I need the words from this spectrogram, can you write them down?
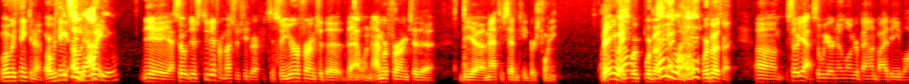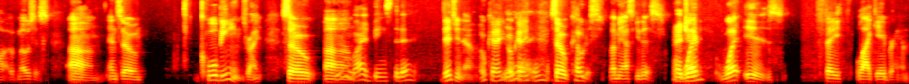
What are we thinking of? Are we thinking? It's oh, Matthew. wait. Yeah, yeah, yeah. So there's two different mustard seed references. So you're referring to the that one. I'm referring to the the uh, Matthew 17 verse 20. But oh, anyways, well, we're we're both anyway. right. We're both right. Um, so yeah, so we are no longer bound by the law of Moses. Um, and so cool beans, right? So um, Ooh, I had beans today. did you know? Okay, Yeah, okay. yeah. So Codus, let me ask you this: Hey, what what is faith like Abraham?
